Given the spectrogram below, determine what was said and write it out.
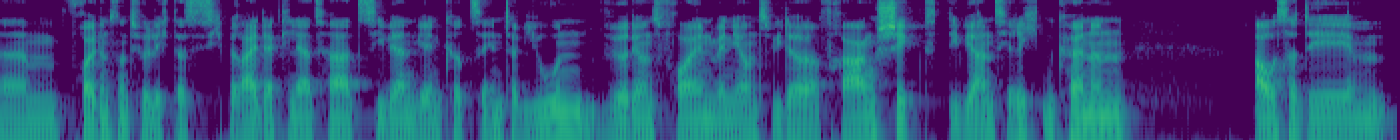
Ähm, freut uns natürlich, dass sie sich bereit erklärt hat. Sie werden wir in Kürze interviewen. Würde uns freuen, wenn ihr uns wieder Fragen schickt, die wir an sie richten können. Außerdem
